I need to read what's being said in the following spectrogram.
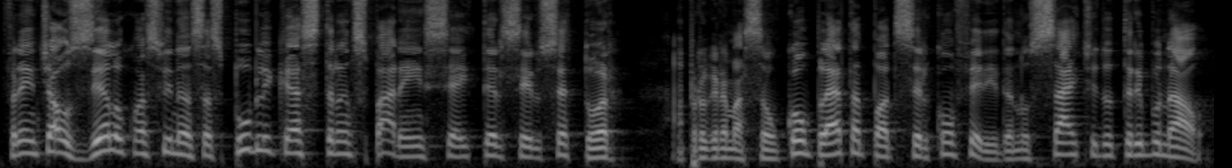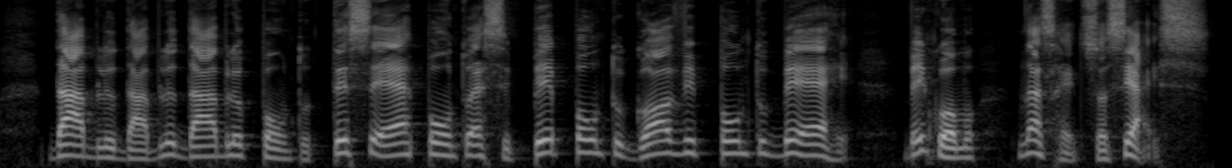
frente ao zelo com as finanças públicas, transparência e terceiro setor. A programação completa pode ser conferida no site do tribunal www.tce.sp.gov.br, bem como nas redes sociais.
